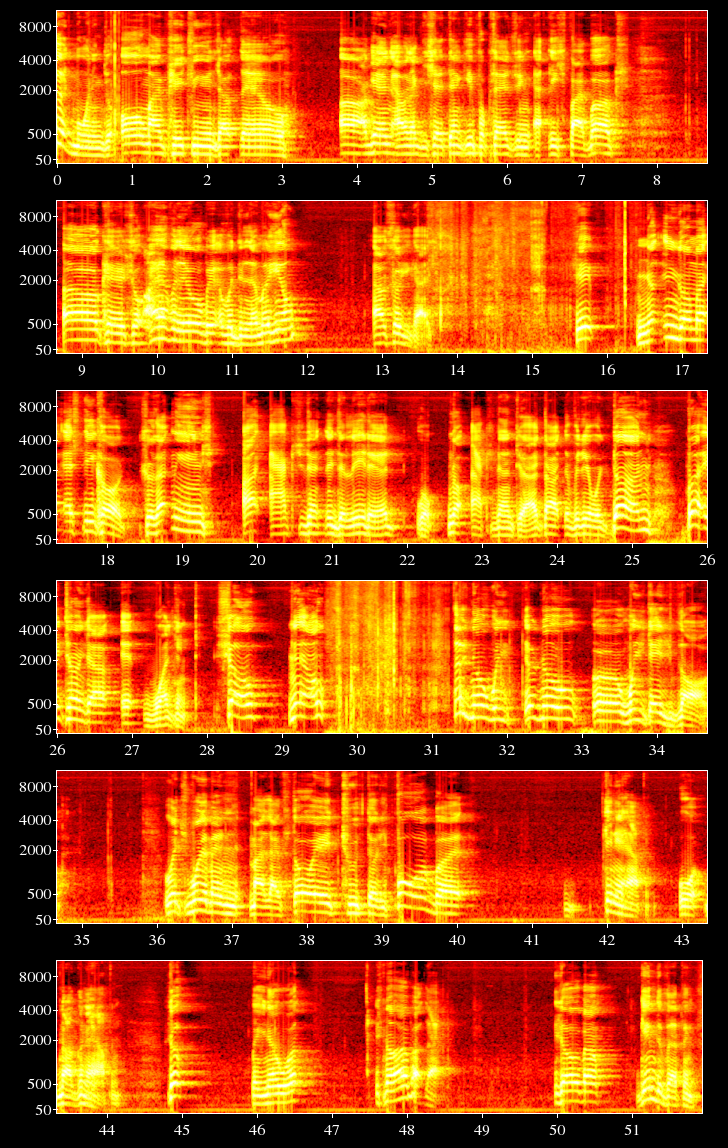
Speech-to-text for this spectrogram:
Good morning to all my patrons out there. Uh, again, I would like to say thank you for pledging at least five bucks. Okay, so I have a little bit of a dilemma here. I'll show you guys. See, nothing's on my SD card. So that means I accidentally deleted, well, not accidentally, I thought the video was done, but it turns out it wasn't. So, now, there's no there's no uh, Wednesday's vlog, which would have been my life story 234, but didn't happen or not gonna happen. So, but you know what? It's not all about that. It's all about game developing.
